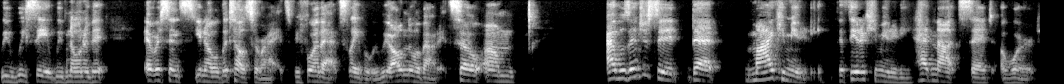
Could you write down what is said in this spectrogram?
We, we see it. We've known of it ever since, you know, the Tulsa riots. Before that, slavery. We all knew about it. So um, I was interested that my community, the theater community, had not said a word,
